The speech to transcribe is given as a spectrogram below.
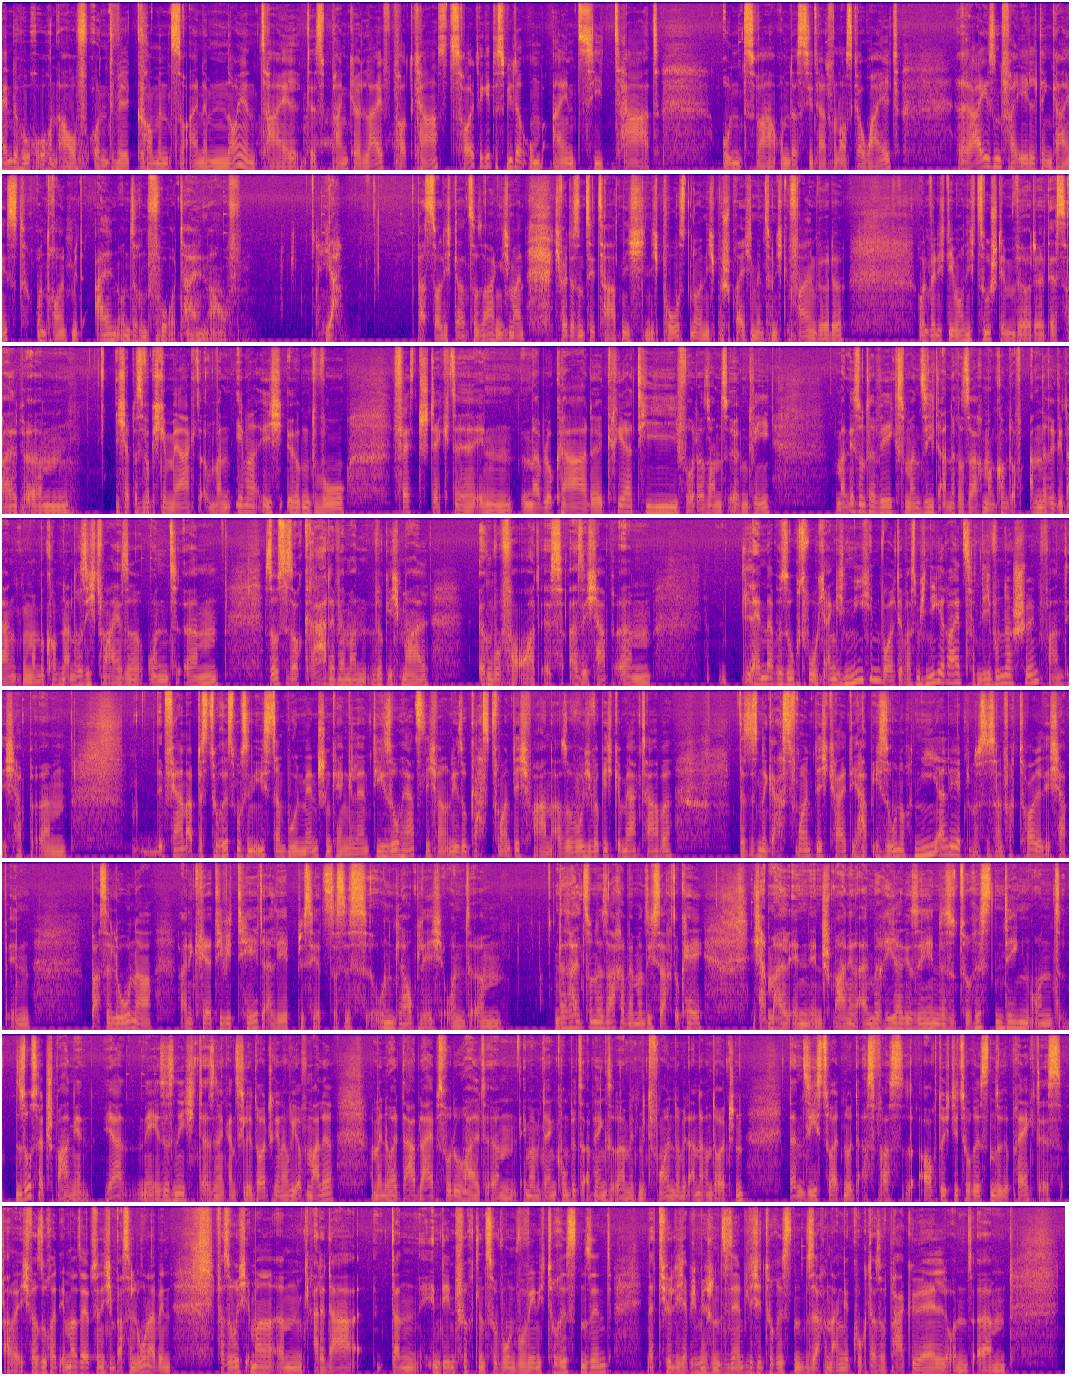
Hände hoch, Ohren auf und willkommen zu einem neuen Teil des Punker Live Podcasts. Heute geht es wieder um ein Zitat. Und zwar um das Zitat von Oscar Wilde. Reisen veredelt den Geist und räumt mit allen unseren Vorurteilen auf. Ja, was soll ich dazu sagen? Ich meine, ich würde so ein Zitat nicht, nicht posten oder nicht besprechen, wenn es mir nicht gefallen würde. Und wenn ich dem auch nicht zustimmen würde. Deshalb ähm, ich habe das wirklich gemerkt, wann immer ich irgendwo feststeckte in einer Blockade, kreativ oder sonst irgendwie. Man ist unterwegs, man sieht andere Sachen, man kommt auf andere Gedanken, man bekommt eine andere Sichtweise und ähm, so ist es auch gerade, wenn man wirklich mal irgendwo vor Ort ist. Also ich habe ähm, Länder besucht, wo ich eigentlich nie hin wollte, was mich nie gereizt hat und die ich wunderschön fand. Ich habe ähm, fernab des Tourismus in Istanbul Menschen kennengelernt, die so herzlich waren und die so gastfreundlich waren. Also wo ich wirklich gemerkt habe, das ist eine Gastfreundlichkeit, die habe ich so noch nie erlebt. Und das ist einfach toll. Ich habe in Barcelona eine Kreativität erlebt bis jetzt. Das ist unglaublich. Und ähm, das ist halt so eine Sache, wenn man sich sagt, okay, ich habe mal in, in Spanien Almeria gesehen, das ist ein Touristending und so ist halt Spanien. Ja, nee, ist es nicht. Da sind ja ganz viele Deutsche, genau wie auf Malle. Und wenn du halt da bleibst, wo du halt ähm, immer mit deinen Kumpels abhängst oder mit, mit Freunden oder mit anderen Deutschen, dann siehst du halt nur das, was auch durch die Touristen so geprägt ist. Aber ich versuche halt immer, selbst wenn ich in Barcelona bin, versuche ich immer ähm, gerade da dann in den Vierteln zu wohnen, wo wenig Touristen sind. Natürlich habe ich mir schon sämtliche Touristensachen angeguckt, also Park Güell und ähm,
